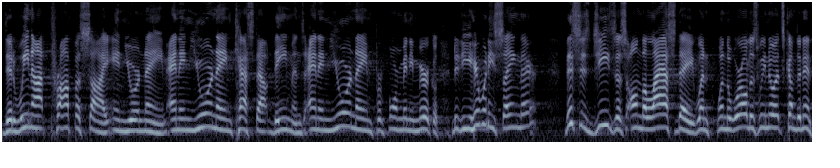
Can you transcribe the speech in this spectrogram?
did we not prophesy in your name, and in your name cast out demons, and in your name perform many miracles? Did you hear what he's saying there? This is Jesus on the last day when, when the world as we know it's come to an end.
